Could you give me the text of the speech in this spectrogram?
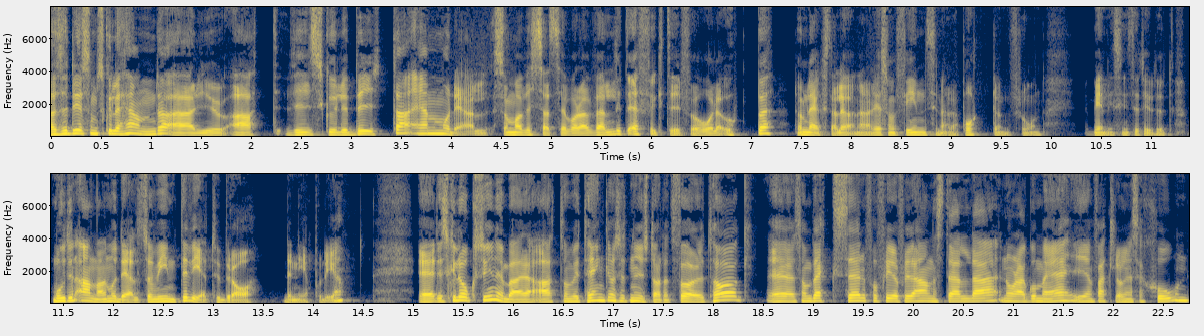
Alltså det som skulle hända är ju att vi skulle byta en modell som har visat sig vara väldigt effektiv för att hålla uppe de lägsta lönerna, det som finns i den här rapporten från Medlingsinstitutet, mot en annan modell som vi inte vet hur bra den är på det. Eh, det skulle också innebära att om vi tänker oss ett nystartat företag eh, som växer, får fler och fler anställda, några går med i en facklig organisation,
